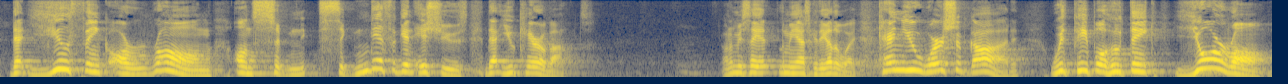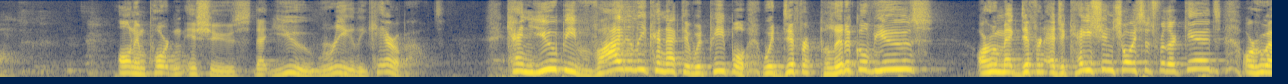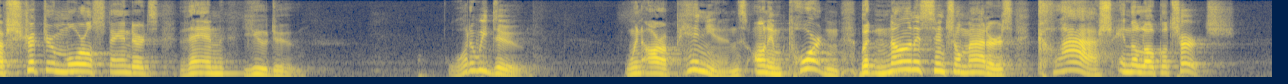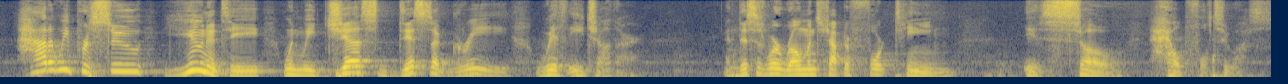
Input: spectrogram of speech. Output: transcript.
that you think are wrong on significant issues that you care about? Let me say it, let me ask it the other way. Can you worship God with people who think you're wrong on important issues that you really care about? Can you be vitally connected with people with different political views or who make different education choices for their kids or who have stricter moral standards than you do? What do we do when our opinions on important but non essential matters clash in the local church? How do we pursue unity when we just disagree with each other. And this is where Romans chapter 14 is so helpful to us.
